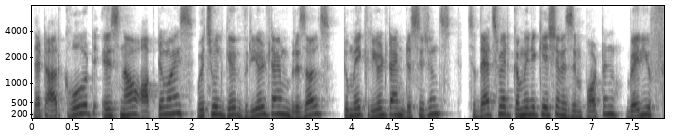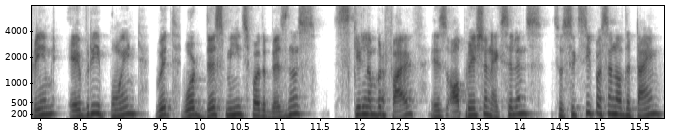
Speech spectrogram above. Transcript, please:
that our code is now optimized, which will give real time results to make real time decisions. So that's where communication is important, where you frame every point with what this means for the business. Skill number five is operation excellence. So 60% of the time,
